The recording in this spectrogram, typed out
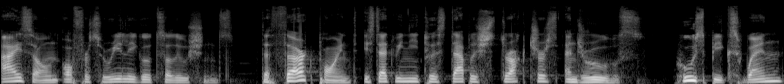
iZone offers really good solutions. The third point is that we need to establish structures and rules. Who speaks when?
